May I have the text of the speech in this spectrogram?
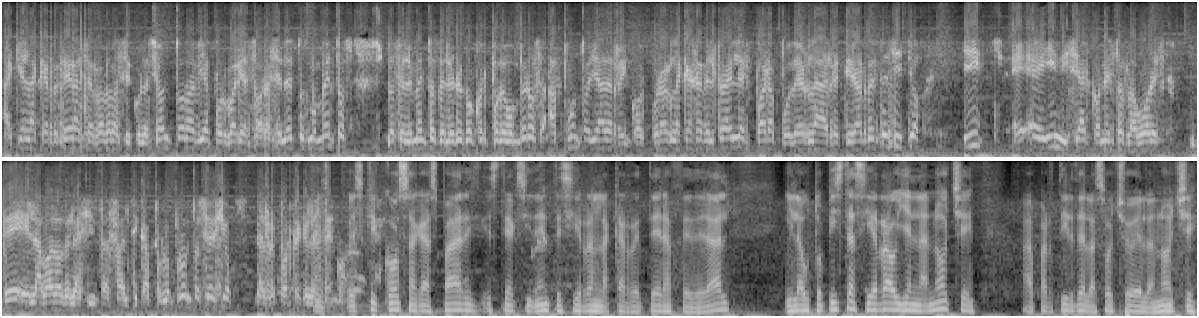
aquí en la carretera cerrada la circulación todavía por varias horas. En estos momentos los elementos del heroico cuerpo de bomberos a punto ya de reincorporar la caja del tráiler para poderla retirar de este sitio y e, e iniciar con estas labores de lavado de la cinta asfáltica. Por lo pronto, Sergio, del que les pues, tengo. Pues qué cosa, Gaspar, este accidente cierra en la carretera federal y la autopista cierra hoy en la noche, a partir de las 8 de la noche.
